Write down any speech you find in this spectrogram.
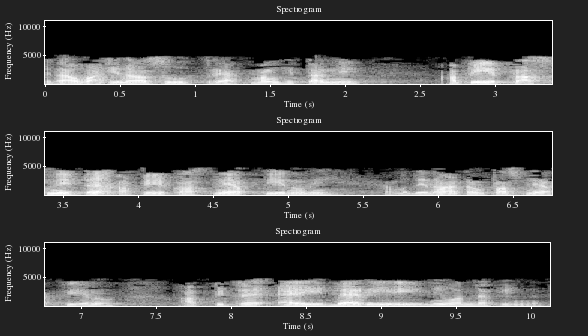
ඒතව වටිනා සූත්‍රයක් මං හිතන්නේ අපේ ප්‍රශ්නෙට අපේ ප්‍රශ්නයක් තියෙනුනේ හැම දිනාටම ප්‍රශ්නයක් තියෙනවා. අපිට ඇයි බැරි නිවන් දකින්නට?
